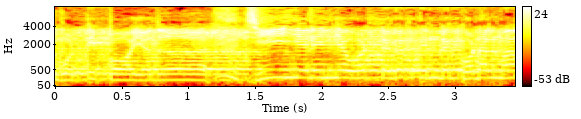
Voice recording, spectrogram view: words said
പൊട്ടിപ്പോയത്. ചീഞ്ഞെലിഞ്ഞ ഒട്ടകത്തിന്റെ കുടൽമാലുകൾ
